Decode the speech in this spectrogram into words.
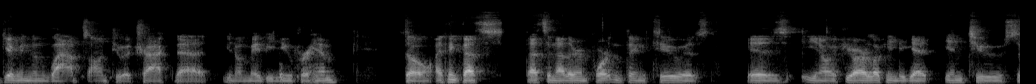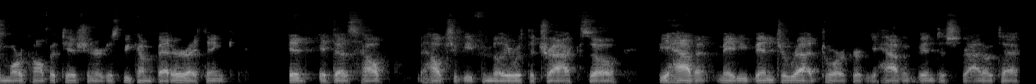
giving them laps onto a track that you know may be new for him. So I think that's that's another important thing too. Is is you know if you are looking to get into some more competition or just become better, I think it it does help. It helps you be familiar with the track. So if you haven't maybe been to Rad Torque or if you haven't been to Stratotech,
